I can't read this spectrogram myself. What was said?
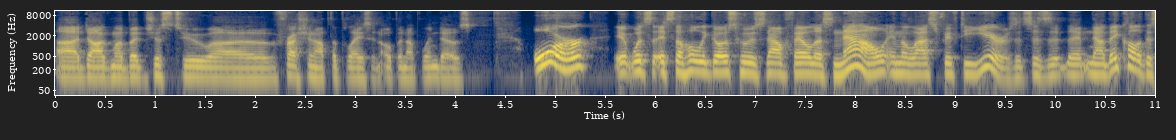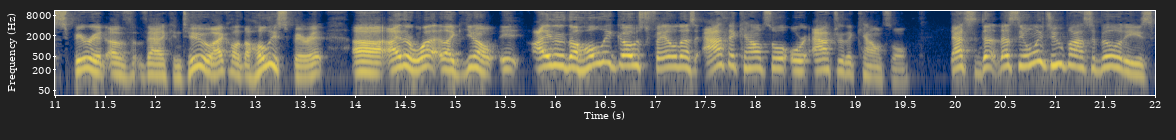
uh, dogma, but just to uh, freshen up the place and open up windows. Or it was it's the Holy Ghost who has now failed us now in the last 50 years. It says that now they call it the spirit of Vatican II. I call it the Holy Spirit. Uh, either what, like, you know, it, either the Holy Ghost failed us at the council or after the council. That's the, that's the only two possibilities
